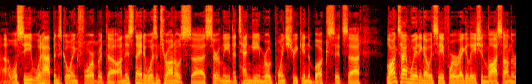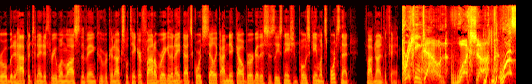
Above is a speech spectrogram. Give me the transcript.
uh, we'll see what happens going forward. But uh, on this night, it wasn't Toronto's. Uh, certainly the 10 game road point streak in the books. It's uh, long time waiting, I would say, for a regulation loss on the road, but it happened tonight a 3 1 loss to the Vancouver Canucks. We'll take our final break of the night. That's Gord Stellick. I'm Nick Alberga. This is Leafs Nation post game on Sportsnet 5 9 The Fan. Breaking down what's up. What's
